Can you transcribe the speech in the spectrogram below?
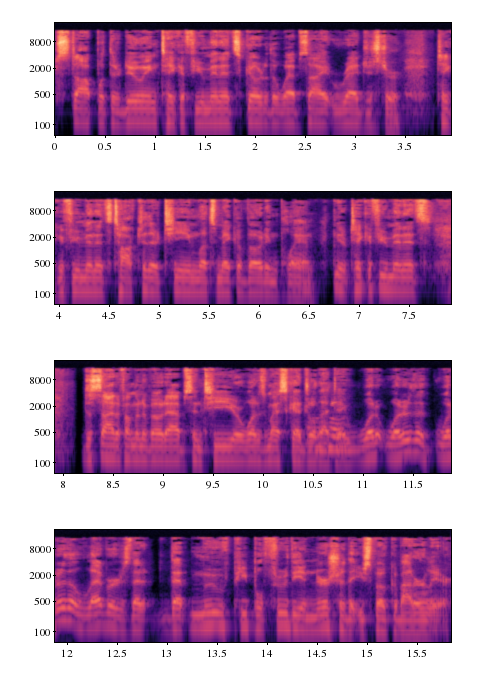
stop what they're doing, take a few minutes, go to the website, register, take a few minutes, talk to their team, let's make a voting plan. You know, take a few minutes, decide if I'm going to vote absentee or what is my schedule mm-hmm. that day. What what are the what are the levers that that move people through the inertia that you spoke about earlier?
